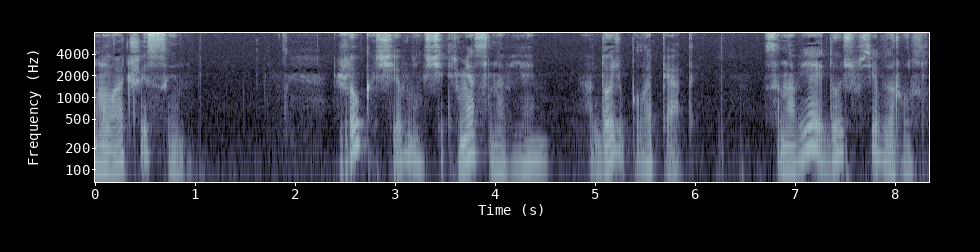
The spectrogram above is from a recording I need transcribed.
Младший сын. Жил кочевник с четырьмя сыновьями, а дочь была пятой. Сыновья и дочь все взрослые.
